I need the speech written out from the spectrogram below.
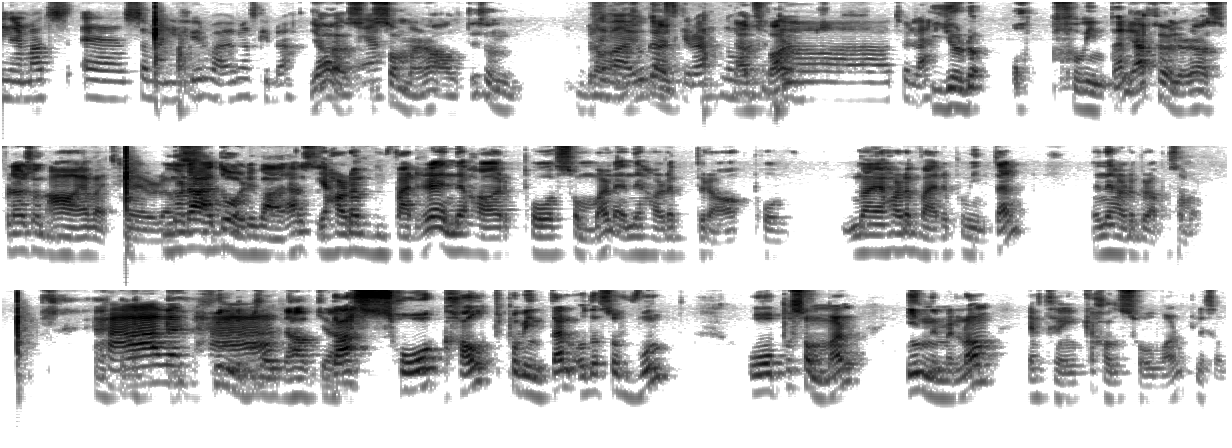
innrømme at eh, sommeren i fjor var jo ganske bra. Ja, s- Ja. sommeren er alltid sånn bra. Det var jo ganske bra. Nå det er varmt. tulle. Gjør det opp for vinteren? Jeg føler det, altså. For det er sånn Ah, jeg vet ikke hva jeg gjør det. Når det Altså. er dårlig vær her, så Jeg har det verre enn jeg har på sommeren, enn jeg har det bra på Nei, jeg har det verre på vinteren enn jeg har det bra på sommeren. Hæ? 100%. Det Det er så kaldt på vinteren, og det er så vondt. Og på sommeren, innimellom Jeg trenger ikke ha det så varmt, liksom.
